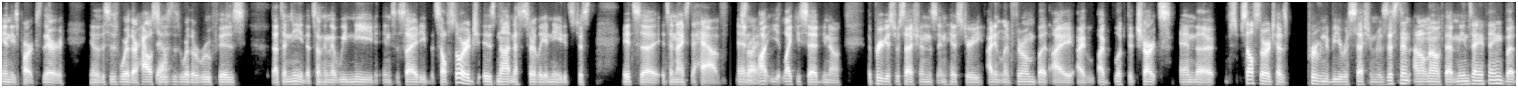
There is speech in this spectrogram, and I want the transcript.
in these parks. They're you know, this is where their house Yeah. is, this is where their roof is. That's a need. That's something that we need in society. But self storage is not necessarily a need. It's just it's a it's a nice to have. And right. like you said, you know, the previous recessions in history. I didn't live through them, but I I I've looked at charts and uh, self storage has proven to be recession resistant. I don't know if that means anything, but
